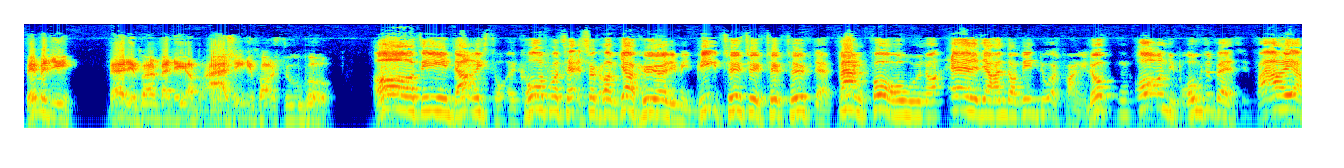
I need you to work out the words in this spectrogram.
Hvem er de? Hvad er det for en manér at presse ind i folks stue på? Åh, det er en lang historie. Kort fortalt, så kom jeg kørende i min bil, tøf, tøf, tøf, tøf, der bang forruden, og alle de andre vinduer sprang i luften, ordentligt brusebad til far her.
